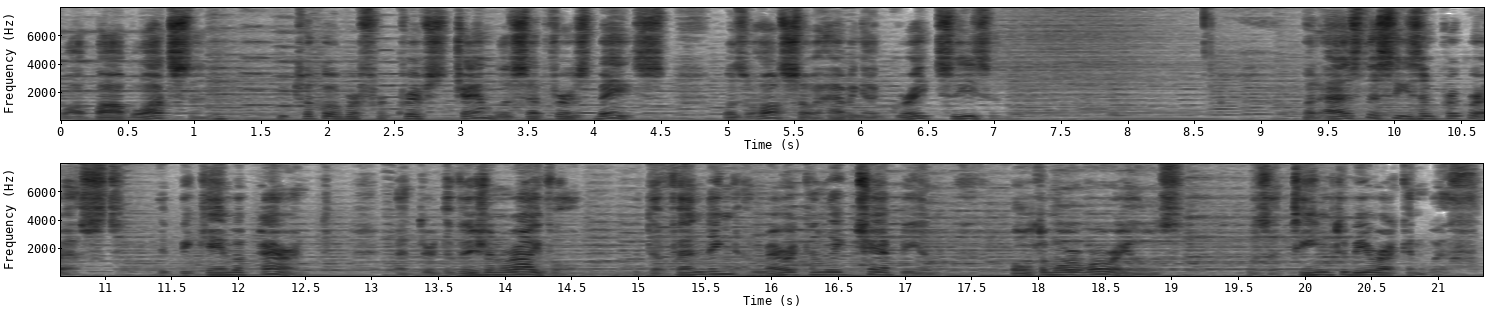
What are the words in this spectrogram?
while Bob Watson, who took over for Chris Chambliss at first base, was also having a great season. But as the season progressed, it became apparent that their division rival, the defending American League champion Baltimore Orioles, was a team to be reckoned with.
